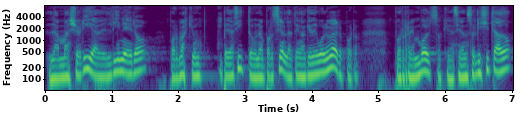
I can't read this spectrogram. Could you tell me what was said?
la mayoría del dinero, por más que un pedacito, una porción la tenga que devolver por, por reembolsos que se han solicitado,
